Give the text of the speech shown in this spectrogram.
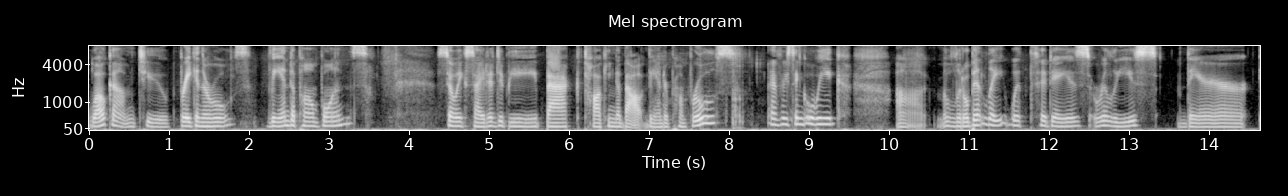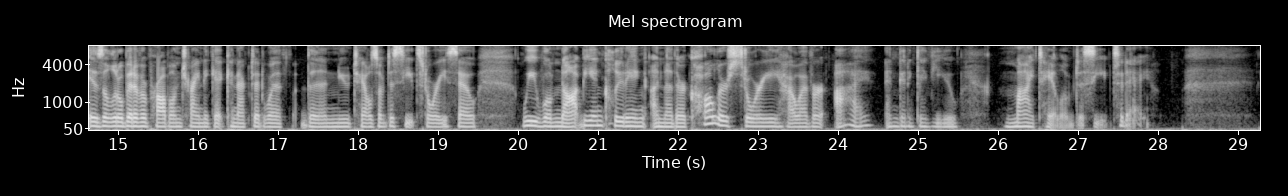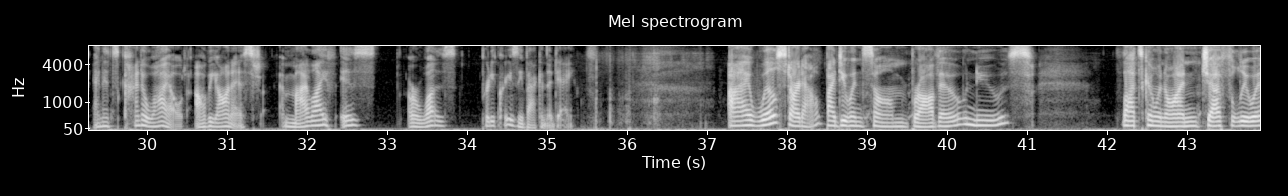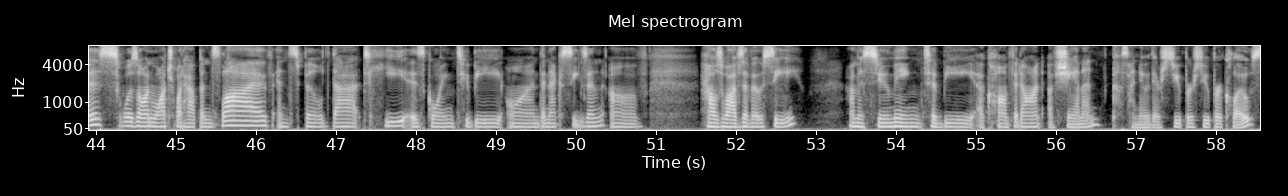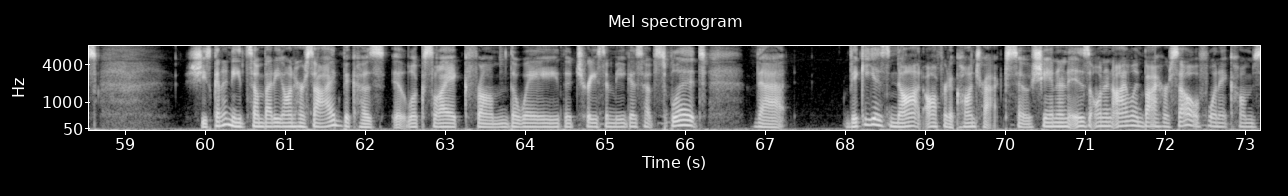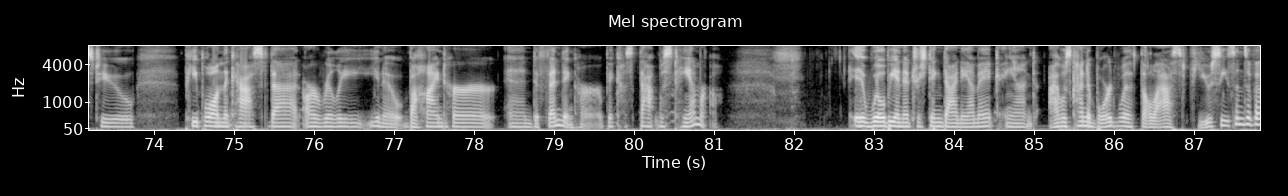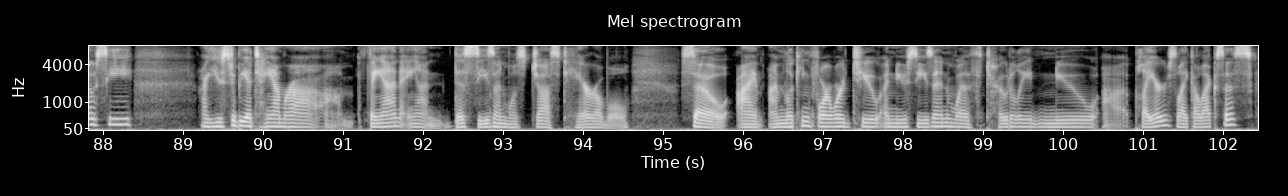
Welcome to Breaking the Rules, Vanderpump Ones. So excited to be back talking about Vanderpump Rules every single week. Uh, a little bit late with today's release. There is a little bit of a problem trying to get connected with the new Tales of Deceit story. So we will not be including another caller story. However, I am going to give you my tale of deceit today. And it's kind of wild. I'll be honest. My life is or was pretty crazy back in the day. I will start out by doing some Bravo news. Lots going on. Jeff Lewis was on Watch What Happens Live and spilled that he is going to be on the next season of Housewives of OC. I'm assuming to be a confidant of Shannon because I know they're super, super close she's going to need somebody on her side because it looks like from the way the Tres Amigas have split that Vicki is not offered a contract. So Shannon is on an island by herself when it comes to people on the cast that are really, you know, behind her and defending her because that was Tamra. It will be an interesting dynamic and I was kind of bored with the last few seasons of OC I used to be a Tamra um, fan, and this season was just terrible. So I'm I'm looking forward to a new season with totally new uh, players like Alexis.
